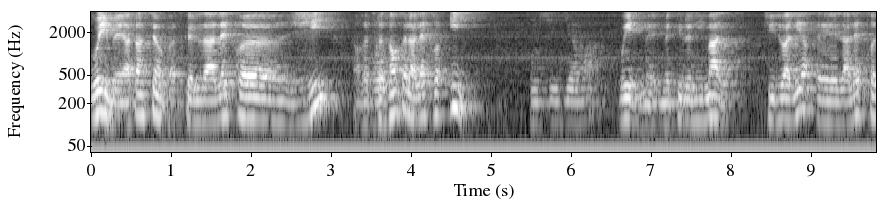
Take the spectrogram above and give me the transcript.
Oui, mais attention, parce que la lettre J représente la lettre I. Oui, mais, mais tu le lis mal. Tu dois lire euh, la lettre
